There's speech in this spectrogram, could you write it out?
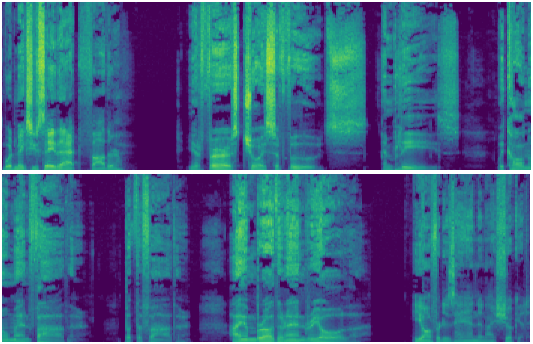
What makes you say that, father? Your first choice of foods. And please, we call no man father, but the father. I am brother Andriola. He offered his hand and I shook it.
